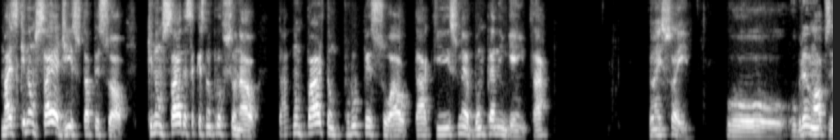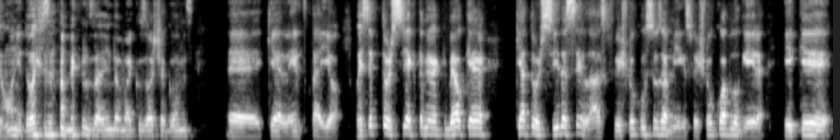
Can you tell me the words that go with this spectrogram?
mas que não saia disso, tá, pessoal? Que não saia dessa questão profissional, tá? Não partam para o pessoal, tá? Que isso não é bom para ninguém, tá? Então é isso aí. O, o Breno Lopes e Rony, dois a menos ainda, Marcos Rocha Gomes, é, que é lento, tá aí, ó. O receptor C aqui também, o Akbel, quer que a torcida, sei lá, fechou com seus amigos, fechou com a blogueira, e que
